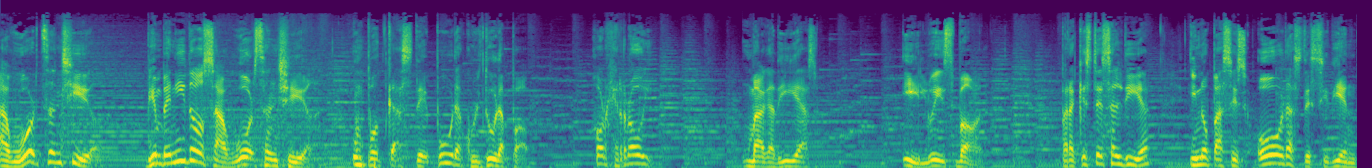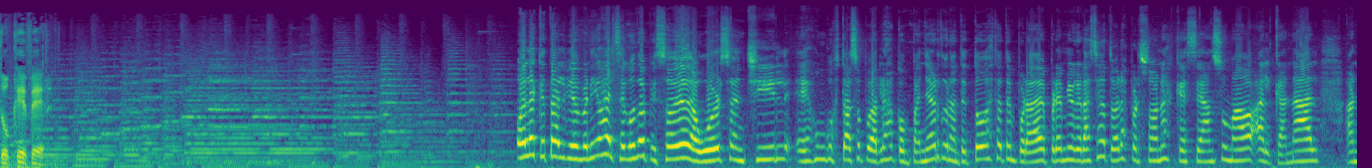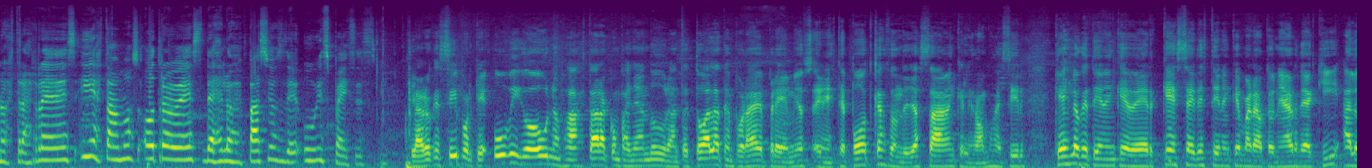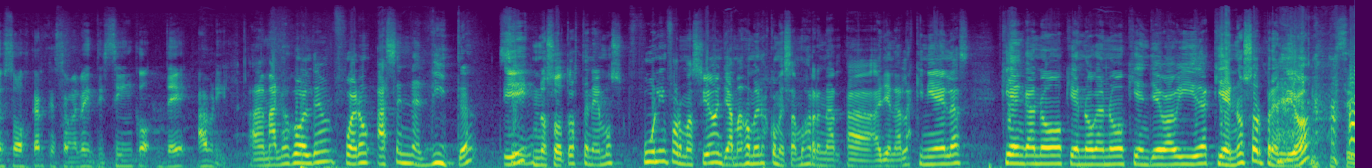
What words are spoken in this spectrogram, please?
Awards and Chill. Bienvenidos a Awards and Chill, un podcast de pura cultura pop. Jorge Roy, Maga Díaz y Luis Bond. Para que estés al día y no pases horas decidiendo qué ver. Tal? Bienvenidos al segundo episodio de Awards and Chill. Es un gustazo poderles acompañar durante toda esta temporada de premio. Gracias a todas las personas que se han sumado al canal, a nuestras redes y estamos otra vez desde los espacios de Ubi Spaces. Claro que sí, porque UbiGo nos va a estar acompañando durante toda la temporada de premios en este podcast, donde ya saben que les vamos a decir qué es lo que tienen que ver, qué series tienen que maratonear de aquí a los Oscars, que son el 25 de abril. Además, los Golden fueron hace nadita. Sí. Y nosotros tenemos full información, ya más o menos comenzamos a, renar- a- a llenar las quinielas, quién ganó, quién no ganó, quién lleva vida, quién nos sorprendió. Sí,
